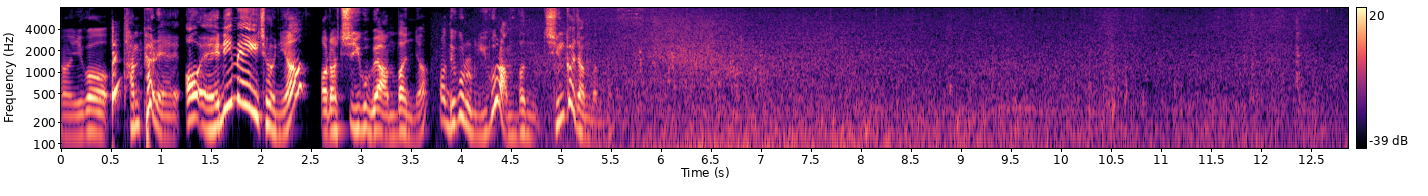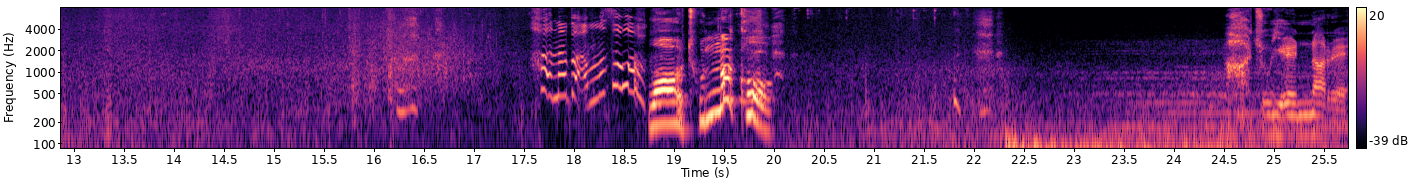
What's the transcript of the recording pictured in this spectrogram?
어 이거 단편 애, 어 애니메이션이야? 아나 진짜 이거 왜 안 봤냐? 아나 이걸 이걸 안 봤. 지금까지 안 봤네. 하나도 안 무서워. 와 존나 커. 아주 옛날에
